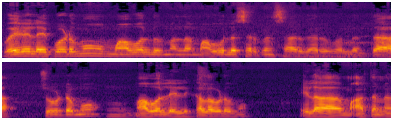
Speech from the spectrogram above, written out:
వైరల్ అయిపోవడము మా వాళ్ళు మళ్ళీ మా ఊర్లో సర్పంచ్ సార్ గారు వాళ్ళంతా చూడటము మా వాళ్ళు వెళ్ళి కలవడము ఇలా అతను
